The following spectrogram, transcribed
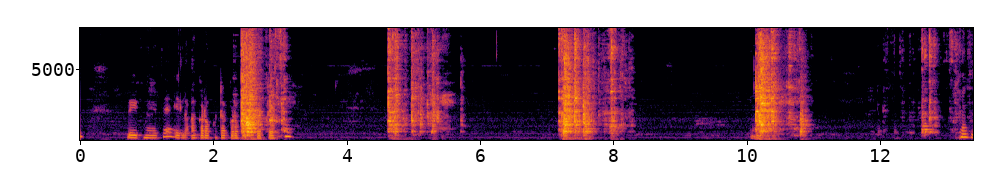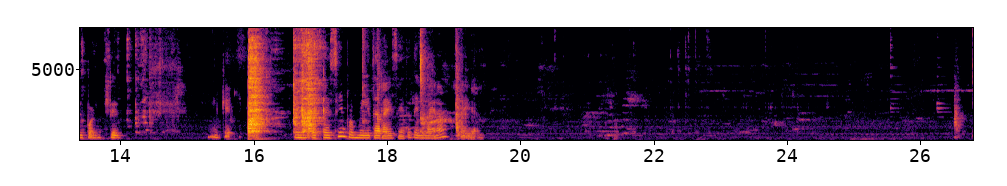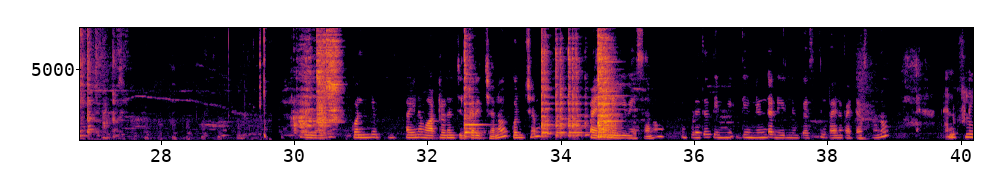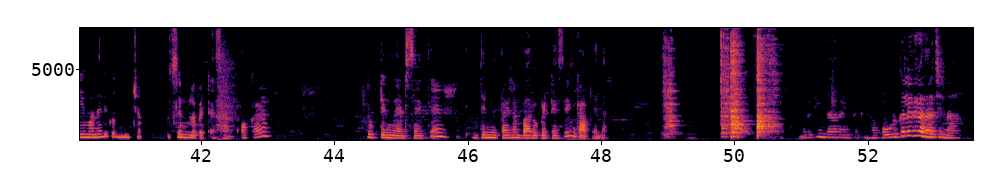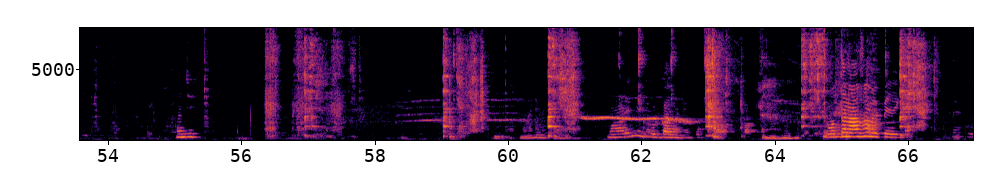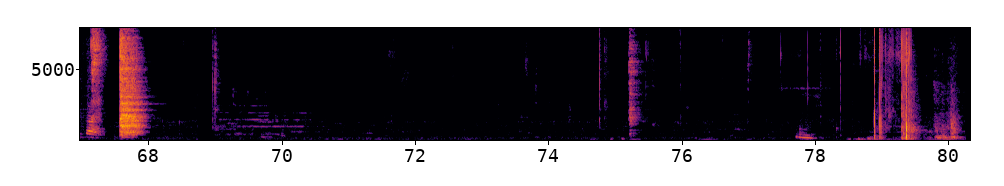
వీటిని అయితే ఇలా అక్కడొకటి అక్కడొకటి పెట్టేసి ఇది పడట్లేదు ఓకే ఇలా పెట్టేసి ఇప్పుడు మిగతా రైస్ అయితే దీనిపైన వేయాలి కొన్ని పైన వాటర్ అనేది చిలకరించాను కొంచెం పైన నెయ్యి వేసాను ఇప్పుడైతే దీన్ని దీని నిండా నీళ్ళు నింపేసి దీనిపైన పెట్టేస్తాను అండ్ ఫ్లేమ్ అనేది కొంచెం సిమ్లో పెట్టేస్తాను ఒక ఫిఫ్టీన్ మినిట్స్ అయితే దీని మీద పైన బరువు పెట్టేసి ఇంకా ఆపేద్దాం. ఉడికిందా రైత అప్పు ఉడకలేదు కదరా చిన్న? మంచి. మాడింది ఉడకాలంటే. మొత్తం నాశనం అయిపోయింది ఇంకా.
